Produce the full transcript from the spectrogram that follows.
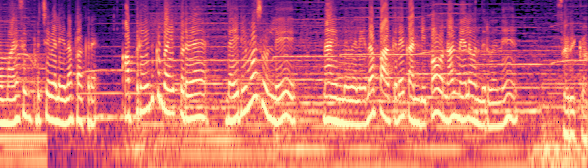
உன் மனசுக்கு பிடிச்ச வேலையை தான் பார்க்குறேன். அப்புறம் எதுக்கு பயப்படுற? தைரியமாக சொல்லு. நான் இந்த வேலையை தான் பார்க்குறேன். கண்டிப்பாக ஒரு நாள் மேலே வந்துடுவேன்னு சரிக்கா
